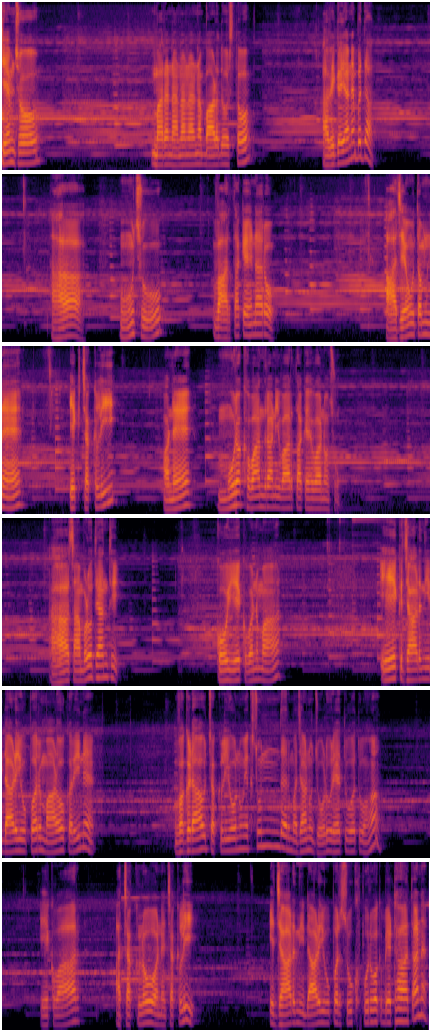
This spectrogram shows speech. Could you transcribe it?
કેમ છો? મારા નાના નાના બાળ દોસ્તો, આવી ગયા ને બધા? હા, હું છું વાર્તા કહેનારો. આજે હું તમને એક ચકલી અને મૂરખ વાંદરાની વાર્તા કહેવાનો છું. હા, સાંભળો ધ્યાનથી. કોઈ એક વનમાં એક ઝાડની ડાળી ઉપર માળો કરીને વગડાવ ચકલીઓનું એક સુંદર મજાનું જોડું રહેતું હતું, હ. એકવાર આ ચકલો અને ચકલી એ ઝાડની ડાળી ઉપર સુખપૂર્વક બેઠા હતા ને,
